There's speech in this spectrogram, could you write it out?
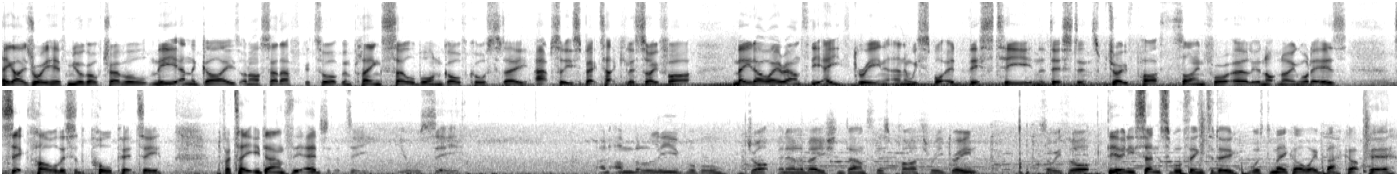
Hey guys, Rory here from Your Golf Travel. Me and the guys on our South Africa tour have been playing Selborne Golf Course today. Absolutely spectacular so far. Made our way around to the 8th green and we spotted this tee in the distance. We drove past the sign for it earlier, not knowing what it is. Sixth hole, this is the pulpit tee. If I take you down to the edge of the tee, you will see an unbelievable drop in elevation down to this par 3 green. So we thought the only sensible thing to do was to make our way back up here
